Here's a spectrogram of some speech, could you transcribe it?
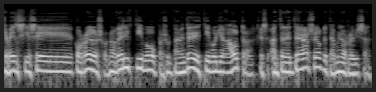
que ven si ese correo es o no delictivo o presuntamente delictivo, llega a otra, que antes de entregárselo, que también lo revisan.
